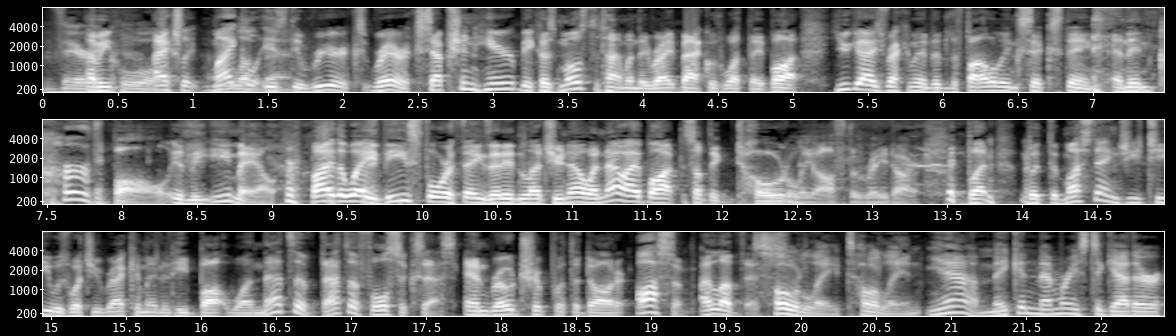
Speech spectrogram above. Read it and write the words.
Very I mean, cool. actually, Michael is the rare, rare exception here because most of the time when they write back with what they bought, you guys recommended the following six things and then curveball in the email. By the way, these four things I didn't let you know, and now I bought something totally off the radar. But but the Mustang GT was what you recommended. He bought one. That's a that's a full success. And road trip with the daughter, awesome. I love this. Totally, totally. And yeah, making memories together.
